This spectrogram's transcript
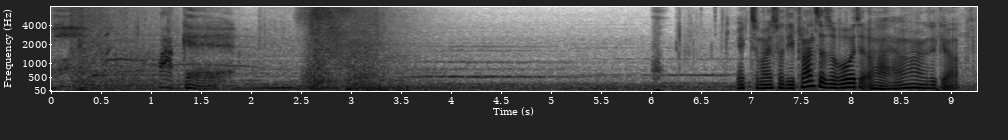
Oh, fuck, ey. Weg zum Meister die Pflanze so rot. Ah, ja, Glück gehabt.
